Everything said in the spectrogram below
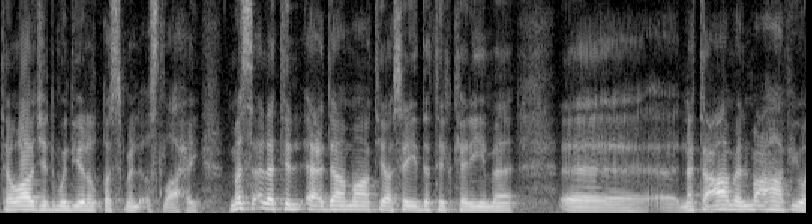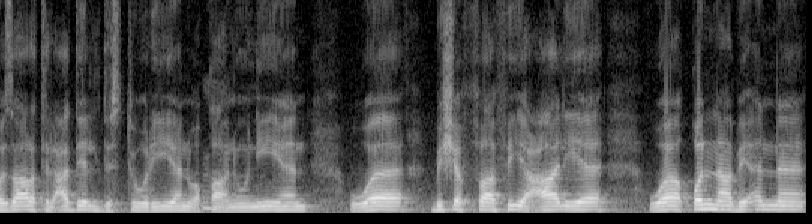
تواجد مدير القسم الإصلاحي مسألة الإعدامات يا سيدتي الكريمة آه، نتعامل معها في وزارة العدل دستوريا وقانونيا وبشفافية عالية وقلنا بأن آه،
